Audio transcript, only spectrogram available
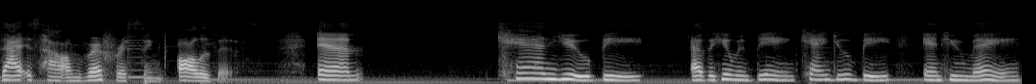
That is how I'm referencing all of this. And can you be, as a human being, can you be inhumane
